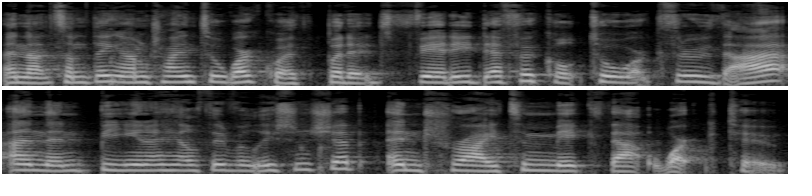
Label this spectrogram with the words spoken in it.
And that's something I'm trying to work with, but it's very difficult to work through that and then be in a healthy relationship and try to make that work too.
